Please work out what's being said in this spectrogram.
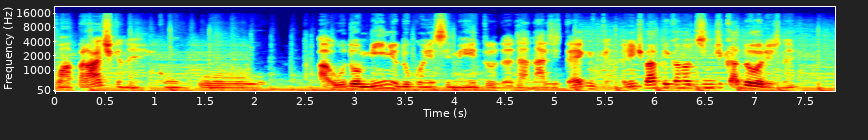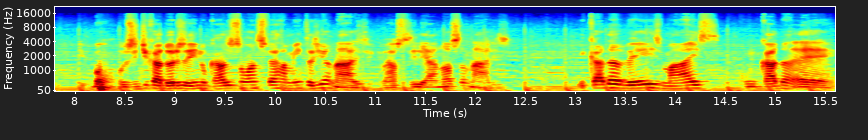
com a prática, né, com o, a, o domínio do conhecimento da, da, análise técnica, a gente vai aplicando outros indicadores, né? E, bom, os indicadores aí no caso são as ferramentas de análise que vai auxiliar a nossa análise. E cada vez mais, com cada, é,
